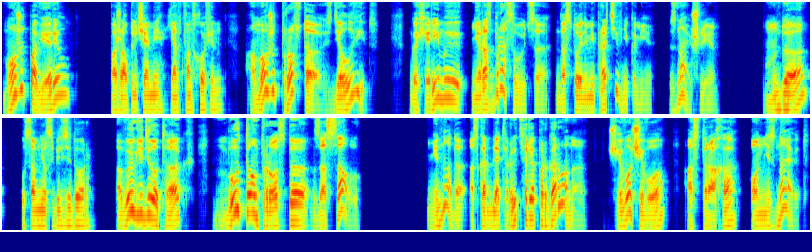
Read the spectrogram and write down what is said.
Может, поверил, пожал плечами Янг Фанхофен, а может, просто сделал вид. Гахеримы не разбрасываются достойными противниками, знаешь ли. «Да», — усомнился Бельзидор, — «а выглядело так, будто он просто засал. Не надо оскорблять рыцаря Паргарона. Чего-чего, а страха он не знает.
